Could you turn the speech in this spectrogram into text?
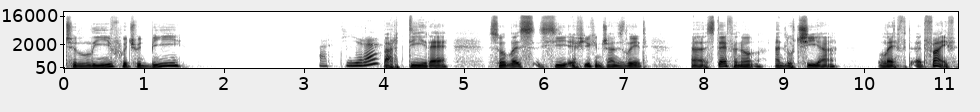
to leave, which would be Partire. partire. So let's see if you can translate. Uh, Stefano and Lucia left at five.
